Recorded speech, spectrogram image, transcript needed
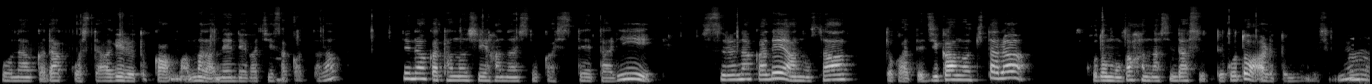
こうなんか抱っこしてあげるとか、まあ、まだ年齢が小さかったら、で、なんか楽しい話とかしてたりする中で、あのさ、とかって時間が来たら、子供が話し出すってことはあると思うんですよね。うんうん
